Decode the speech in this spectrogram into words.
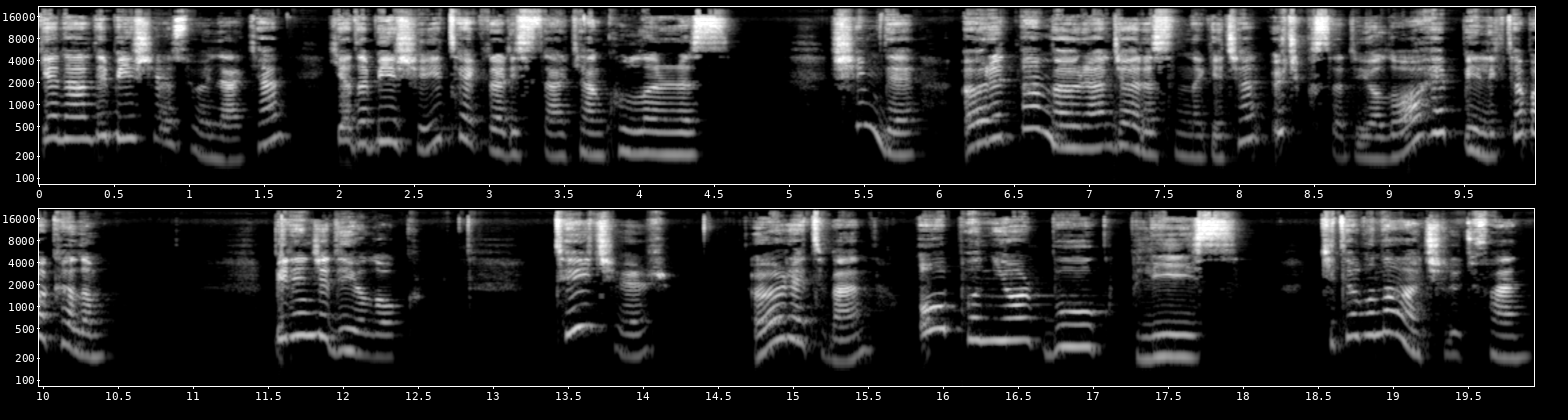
genelde bir şey söylerken ya da bir şeyi tekrar isterken kullanırız. Şimdi öğretmen ve öğrenci arasında geçen üç kısa diyaloğa hep birlikte bakalım. Birinci diyalog. Teacher, öğretmen, open your book please. Kitabını aç lütfen.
